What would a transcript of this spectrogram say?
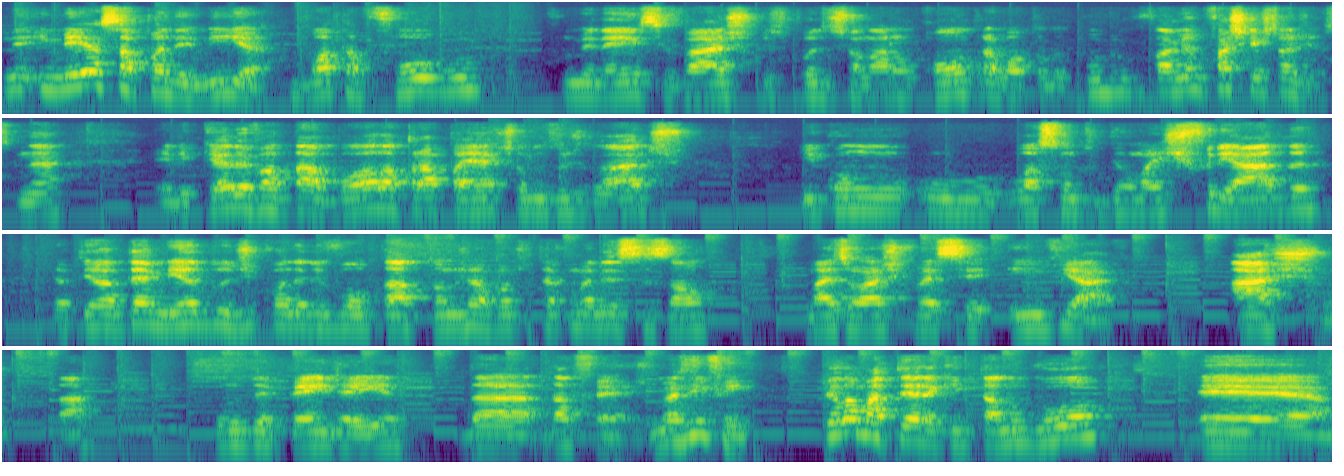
em meio a essa pandemia, Botafogo, Fluminense, Vasco se posicionaram contra a volta do público. O Flamengo faz questão disso, né? Ele quer levantar a bola para apanhar de todos os lados. E como o, o assunto deu uma esfriada, eu tenho até medo de quando ele voltar à tona, já volte até com uma decisão mas eu acho que vai ser inviável. Acho, tá? Tudo depende aí da, da FED. Mas enfim, pela matéria aqui que está no Gol, é,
